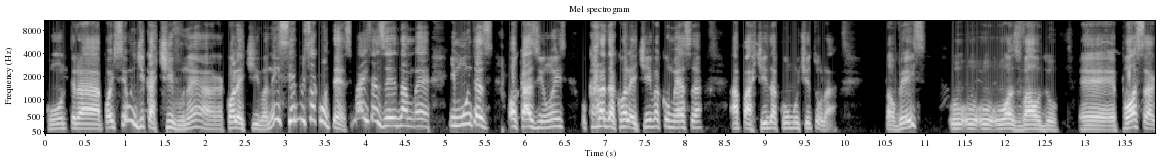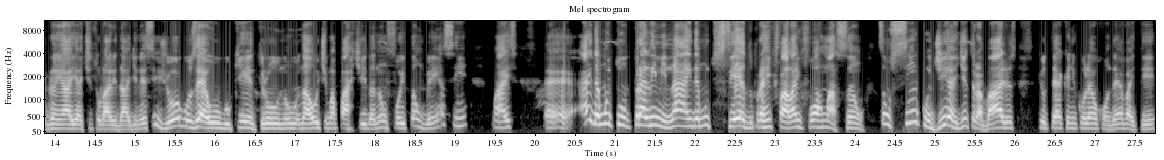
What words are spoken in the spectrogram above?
contra. Pode ser um indicativo, né? A coletiva. Nem sempre isso acontece, mas às vezes, na, é, em muitas ocasiões, o cara da coletiva começa a partida como titular. Talvez o, o, o Oswaldo é, possa ganhar a titularidade nesse jogo. O Zé Hugo, que entrou no, na última partida, não foi tão bem assim, mas é, ainda é muito preliminar, ainda é muito cedo para a gente falar em formação. São cinco dias de trabalhos que o técnico Léo Condé vai ter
